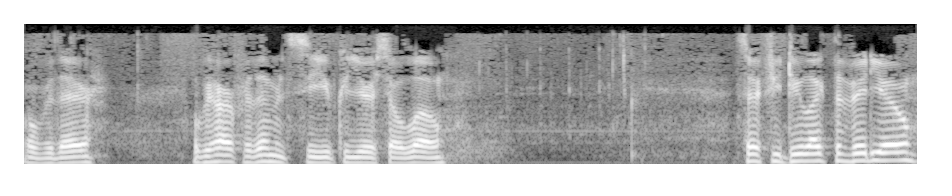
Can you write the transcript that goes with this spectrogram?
over there. It'll be hard for them to see you because you're so low. So if you do like the video,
